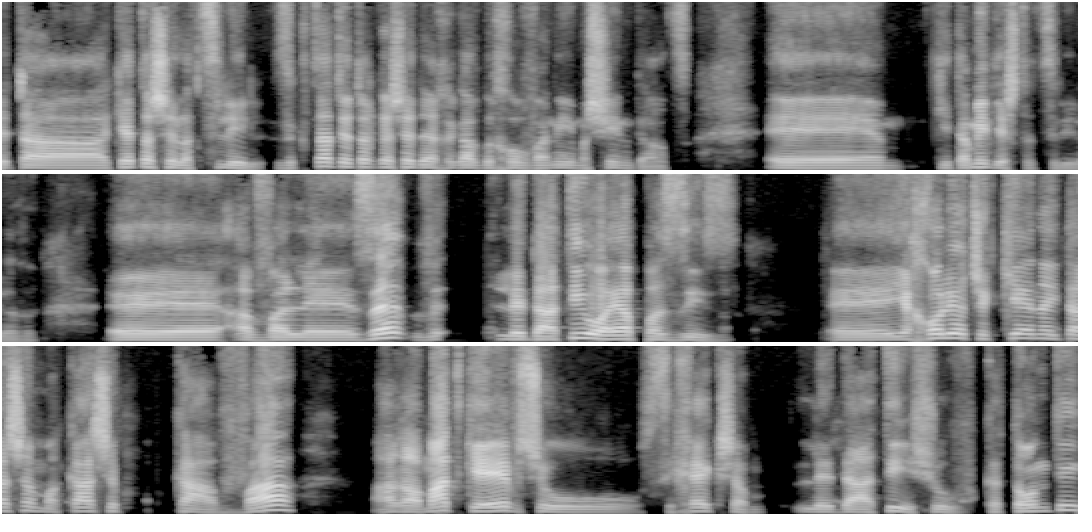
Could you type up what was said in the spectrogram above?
את הקטע של הצליל. זה קצת יותר קשה דרך אגב בחובבני עם ה shin guards, אה, כי תמיד יש את הצליל הזה. אה, אבל אה, זה, לדעתי הוא היה פזיז. יכול להיות שכן הייתה שם מכה שכאבה, הרמת כאב שהוא שיחק שם, לדעתי, שוב, קטונתי,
